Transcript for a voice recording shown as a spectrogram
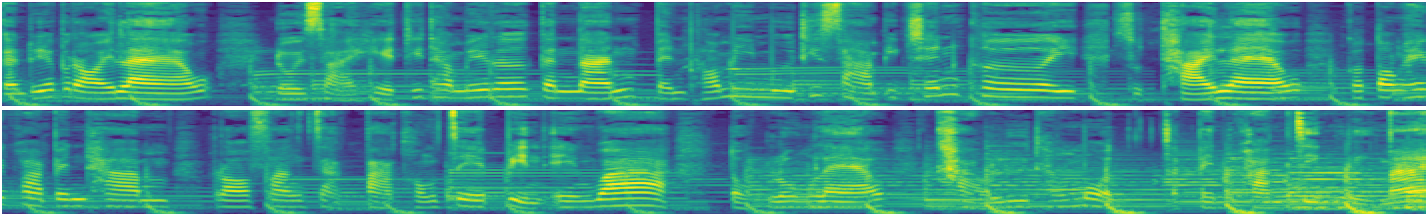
กันเรียบร้อยแล้ว โดยสาเหตุที่ทำให้เลิกกันนั้น เป็นเพราะมีมือที่ 3 อีกเช่นเคย สุดท้ายแล้วก็ต้องให้ความเป็นธรรม รอฟังจากปากของเจปิ่นเองว่า ตกลงแล้วข่าวลือทั้งหมดจะเป็นความจริงหรือไม่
